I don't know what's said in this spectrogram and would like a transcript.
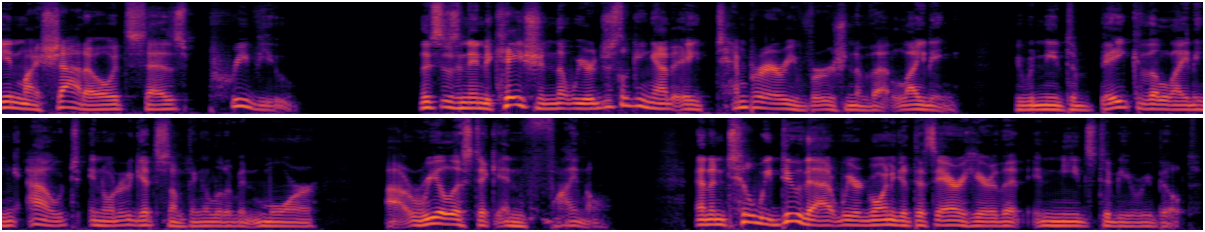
in my shadow, it says preview. This is an indication that we are just looking at a temporary version of that lighting. We would need to bake the lighting out in order to get something a little bit more uh, realistic and final. And until we do that, we are going to get this error here that it needs to be rebuilt.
